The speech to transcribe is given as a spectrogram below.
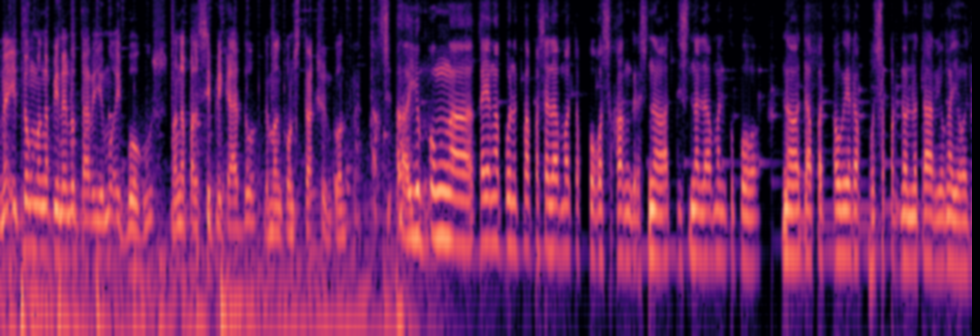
na itong mga pinanotaryo mo ay bogus, mga palsipikado ng mga construction contract. Actu- ah, yung pong, ah, kaya nga po nagpapasalamat ako ko sa Congress na at least nalaman ko po na dapat aware ako po sa pagnonotaryo ngayon.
